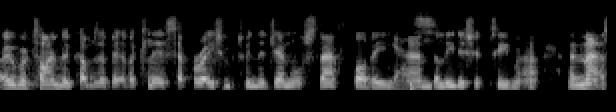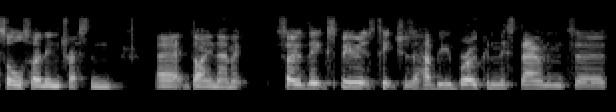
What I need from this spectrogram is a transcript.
over time there comes a bit of a clear separation between the general staff body and the leadership team, uh, and that's also an interesting uh, dynamic. So the experienced teachers, have you broken this down into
